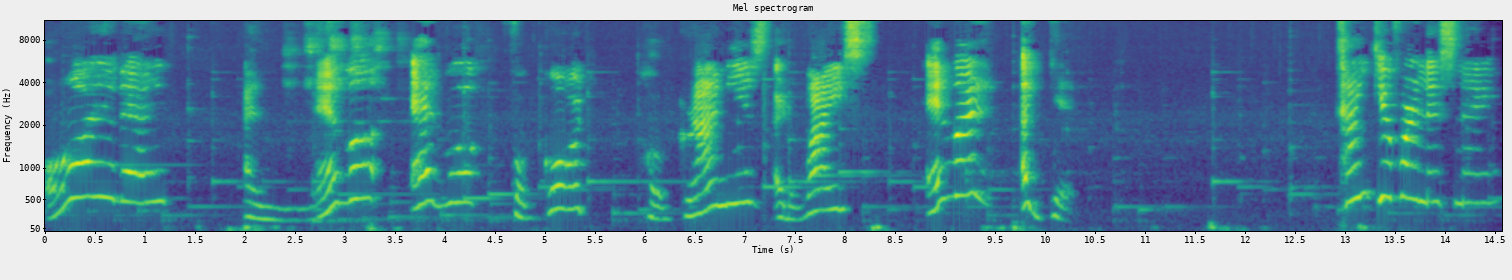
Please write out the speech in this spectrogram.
all well and never ever forgot her granny's advice ever again. Thank you for listening.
